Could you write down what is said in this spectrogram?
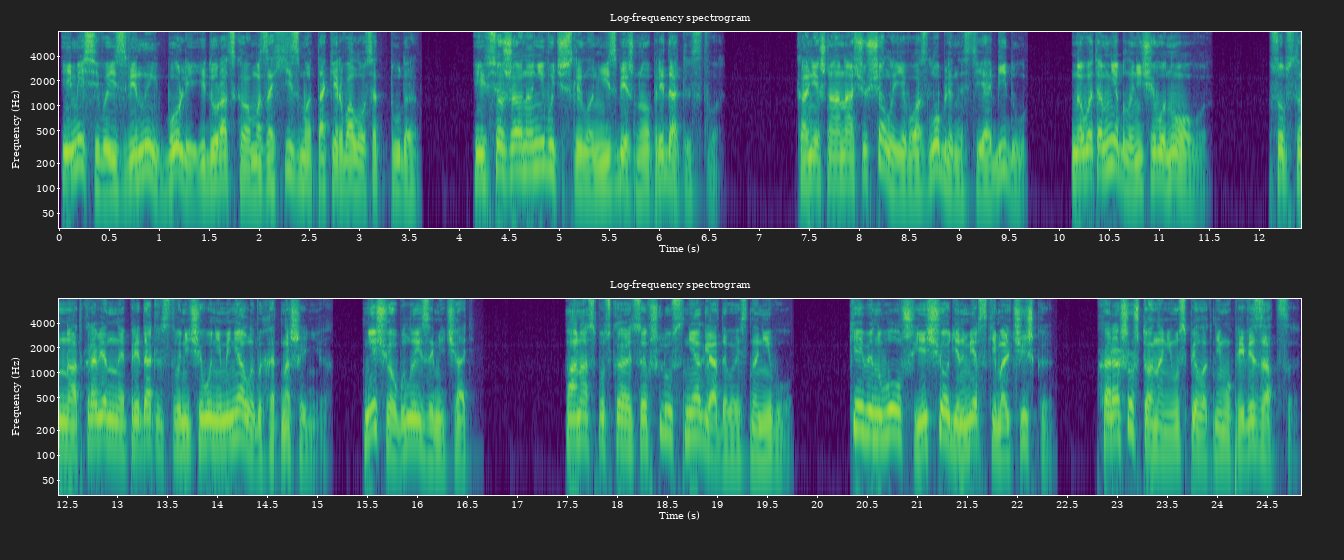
и месиво из вины, боли и дурацкого мазохизма так и рвалось оттуда. И все же она не вычислила неизбежного предательства. Конечно, она ощущала его озлобленность и обиду, но в этом не было ничего нового. Собственно, откровенное предательство ничего не меняло в их отношениях. Нечего было и замечать. Она спускается в шлюз, не оглядываясь на него. Кевин Волш еще один мерзкий мальчишка. Хорошо, что она не успела к нему привязаться.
